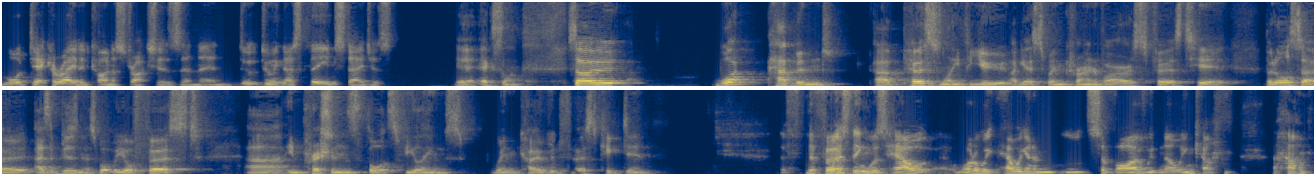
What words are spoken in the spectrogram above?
more decorated kind of structures and and do, doing those theme stages. Yeah, excellent. So, what happened uh, personally for you? I guess when coronavirus first hit, but also as a business, what were your first uh, impressions, thoughts, feelings when COVID first kicked in? the first thing was how what are we how are we going to survive with no income? Um,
